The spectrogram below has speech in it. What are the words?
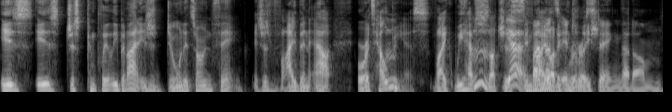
is is just completely benign. It's just doing its own thing. It's just vibing out, or it's helping us. Like we have Mm, such a yeah. I I find that's symbiotic relation. interesting that um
